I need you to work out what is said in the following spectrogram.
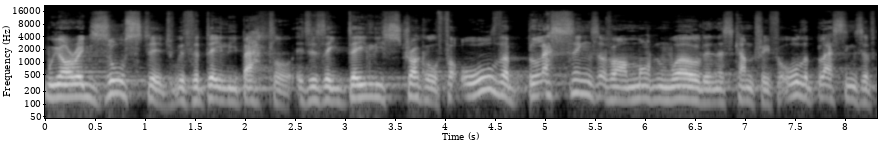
We are exhausted with the daily battle. It is a daily struggle for all the blessings of our modern world in this country, for all the blessings of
